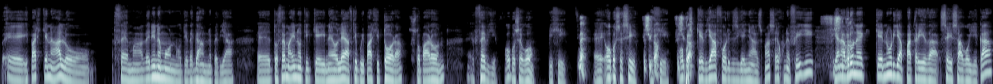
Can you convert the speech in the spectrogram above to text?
ε, υπάρχει και ένα άλλο θέμα. Δεν είναι μόνο ότι δεν κάνουν παιδιά. Ε, το θέμα είναι ότι και η νεολαία αυτή που υπάρχει τώρα, στο παρόν, ε, φεύγει. Όπως εγώ, π.χ. Ναι. Ε, όπως εσύ, φυσικά, π.χ. Όπως και διάφοροι της γενιάς μας έχουν φύγει για να βρουν καινούρια πατρίδα σε εισαγωγικά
